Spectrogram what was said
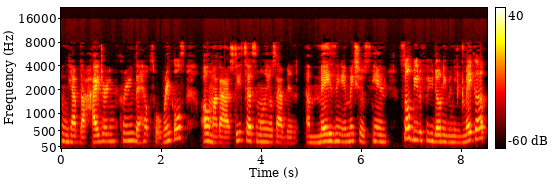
And we have the hydrating cream that helps with wrinkles. Oh my gosh, these testimonials have been amazing. It makes your skin so beautiful you don't even need makeup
